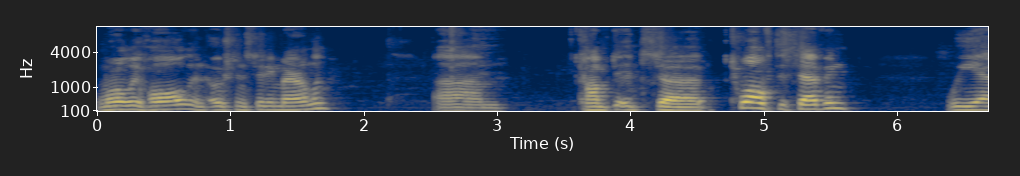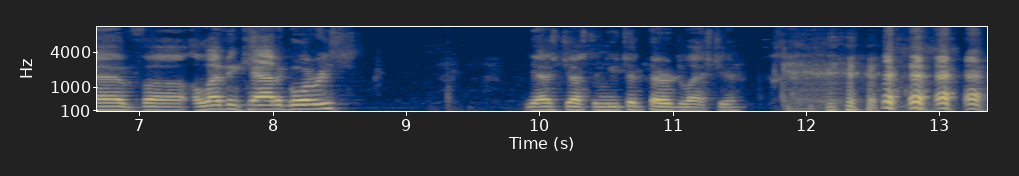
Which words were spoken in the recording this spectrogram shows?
Morley Hall in Ocean City, Maryland. Um, comp- it's uh, twelve to seven. We have uh, eleven categories. Yes, Justin, you took third last year.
